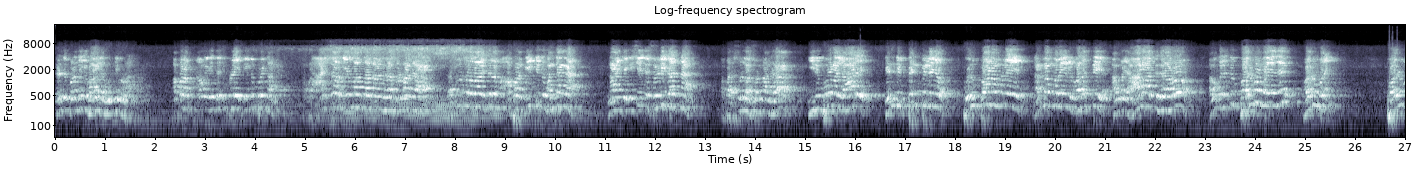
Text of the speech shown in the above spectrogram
ரெண்டு குழந்தைங்க வாயில ஊட்டி விடுறாங்க அப்புறம் அவங்க எந்த பிள்ளை வீட்டு போயிட்டாங்க. அப்புறம் ஆயிஷா அதிகமா தஆலா சொல்றாங்க ரசூல் அப்புறம் வீட்டுக்கு வந்தாங்க. நான் இந்த விஷயத்தை சொல்லி காட்டினேன். அப்ப ரசூல்லா சொன்னாங்க இது போல யாரு ரெண்டு பெண் பிள்ளையோ பொறுப்பான முறையில் நல்ல முறையில் வளர்த்து அவங்களை ஆளாக்குகிறாரோ அவங்களுக்கு பருவ வயது வரும் வரை. பருவ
